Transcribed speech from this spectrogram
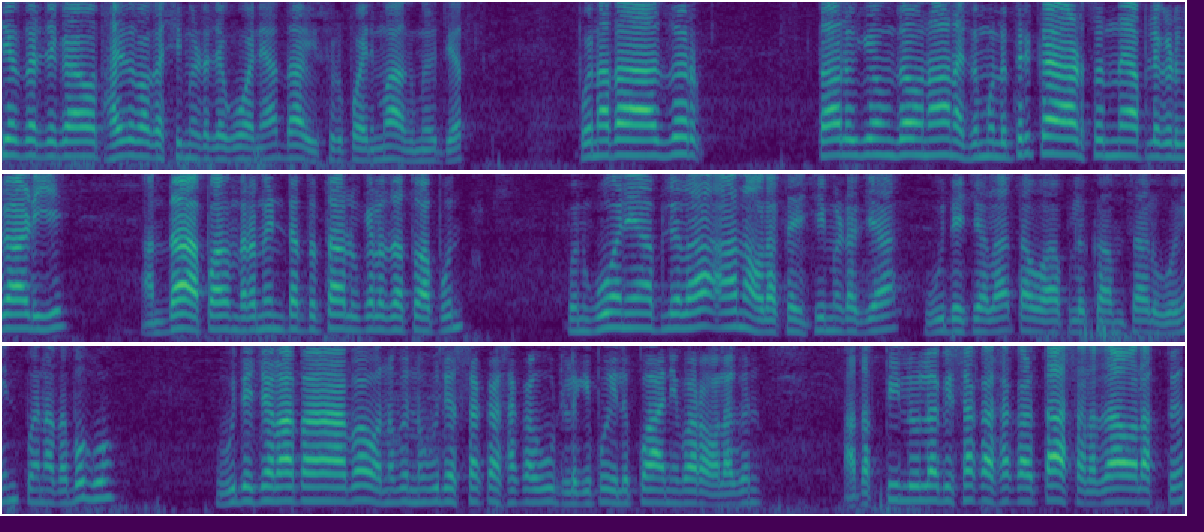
शेजारच्या गावात आहेत बघा सिमेंटाच्या गोण्या. दहा वीस रुपयाने महाग मिळतात. पण आता जर तालुक्याहून जाऊन आणायचं म्हणलं तरी काय अडचण नाही आपल्याकडे गाडी. आहे आणि दहा पंधरा मिनटात तर तालुक्याला जातो आपण. पण गोण्या आपल्याला आणावं लागतात सिमेंटाच्या. उद्याच्याला तेव्हा आपलं काम चालू होईल पण आता बघू. उद्याच्याला आता भावानं पण उद्या सकाळ सकाळ उठलं की पहिलं पाणी भरावं लागेल आता पिल्लूला बी सकाळ सकाळ तासाला जावं लागतं.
